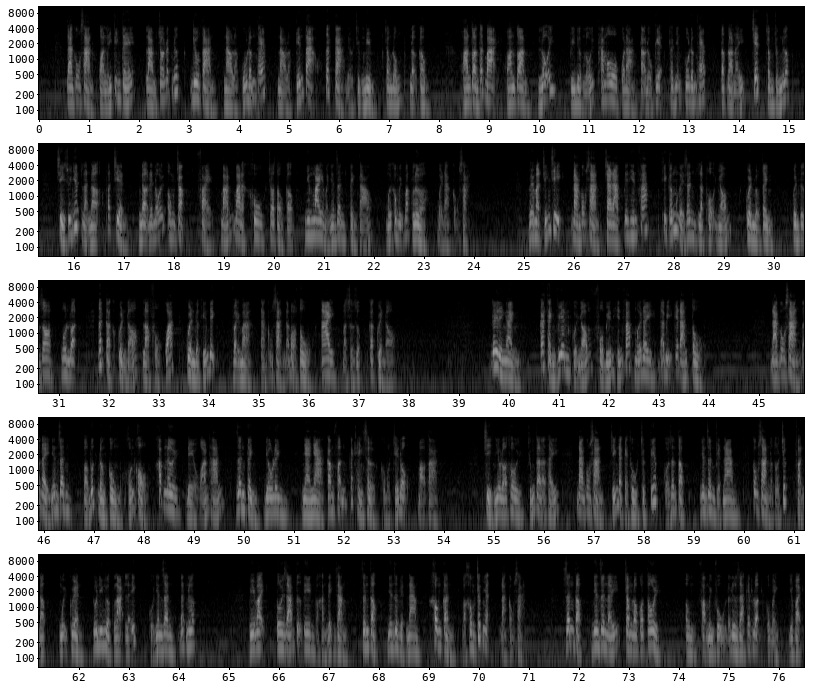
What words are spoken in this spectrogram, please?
Đảng Cộng sản quản lý kinh tế làm cho đất nước điêu tàn, nào là cú đấm thép, nào là kiến tạo, tất cả đều chìm nghỉm trong đống nợ công hoàn toàn thất bại, hoàn toàn lỗi vì đường lối tham ô của Đảng tạo điều kiện cho những cú đấm thép, tập đoàn ấy chết trong trứng nước. Chỉ duy nhất là nợ phát triển, nợ đến nỗi ông Trọng phải bán ba đặc khu cho Tổ Cộng, nhưng may mà nhân dân tỉnh táo mới không bị mắc lừa bởi Đảng Cộng sản. Về mặt chính trị, Đảng Cộng sản trà đạp lên hiến pháp khi cấm người dân lập hội nhóm, quyền biểu tình, quyền tự do, ngôn luận. Tất cả các quyền đó là phổ quát, quyền được hiến định. Vậy mà Đảng Cộng sản đã bỏ tù ai mà sử dụng các quyền đó. Đây là hình ảnh các thành viên của nhóm phổ biến hiến pháp mới đây đã bị kết án tù. Đảng Cộng sản đã đẩy nhân dân vào bước đường cùng khốn khổ khắp nơi đều oán thán, dân tình, điêu linh, nhà nhà căm phẫn cách hành xử của một chế độ bạo tàn. Chỉ nhiêu đó thôi chúng ta đã thấy Đảng Cộng sản chính là kẻ thù trực tiếp của dân tộc, nhân dân Việt Nam. Cộng sản là tổ chức phản động, ngụy quyền, luôn đi ngược lại lợi ích của nhân dân, đất nước. Vì vậy, tôi dám tự tin và khẳng định rằng dân tộc, nhân dân Việt Nam không cần và không chấp nhận Đảng Cộng sản. Dân tộc, nhân dân ấy, trong đó có tôi, ông Phạm Minh Vũ đã đưa ra kết luận của mình như vậy.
